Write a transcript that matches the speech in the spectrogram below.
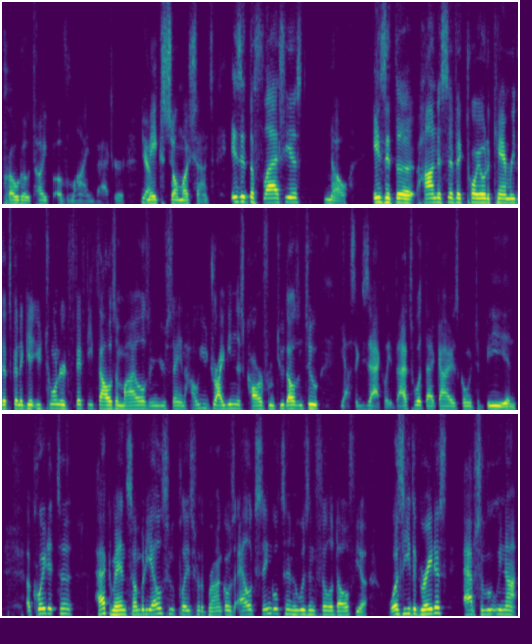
prototype of linebacker Yeah. makes so much sense. Is it the flashiest? No. Is it the Honda Civic Toyota Camry that's going to get you 250,000 miles and you're saying, how are you driving this car from 2002? Yes, exactly. That's what that guy is going to be. And equate it to, heck, man, somebody else who plays for the Broncos, Alex Singleton, who was in Philadelphia. Was he the greatest? Absolutely not.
